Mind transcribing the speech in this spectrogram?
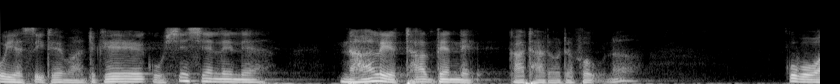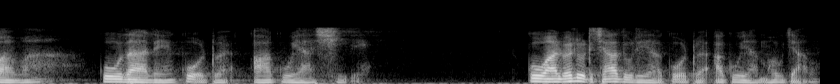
ိုယ့်ရဲ့စိတ်ထဲမှာတကယ်ကိုရှင်းရှင်းလင်းလင်းနားလေထားတဲ့နဲ့ဂါထာတော်တစ်ပုဒ်နော်ကိုယ့်ဘဝမှာကိုယ်သာလင်ကိုယ့်အတွက်အားကိုးရရှိတယ်ကိုယ်ဟာလွဲလို့တခြားသူတွေကကိုယ့်အတွက်အားကိုးရမဟုတ်ကြဘူး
